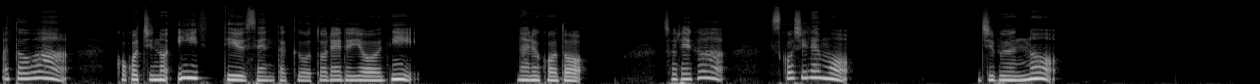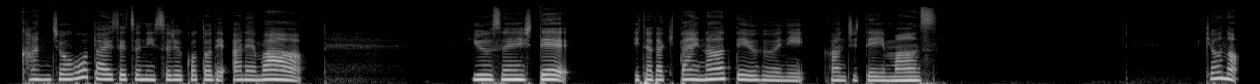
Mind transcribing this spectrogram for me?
あとは心地のいいっていう選択を取れるようになること。それが少しでも自分の感情を大切にすることであれば、優先していただきたいなっていうふうに感じています。今日の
